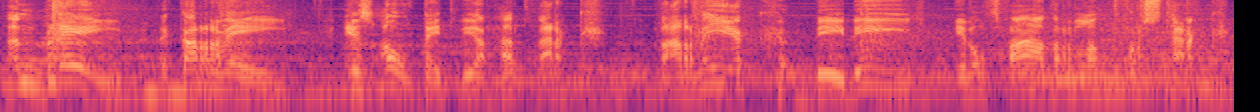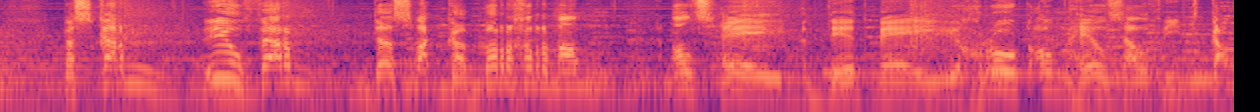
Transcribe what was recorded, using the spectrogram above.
Een blij karwei is altijd weer het werk waarmee ik BB in ons vaderland versterk. Bescherm heel ferm de zwakke burgerman als hij dit bij groot onheil zelf niet kan.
